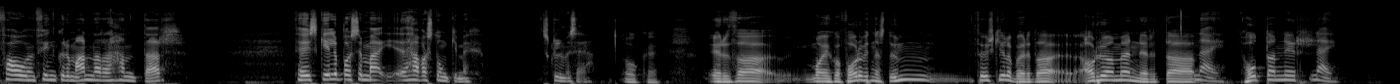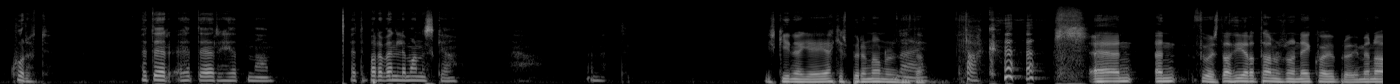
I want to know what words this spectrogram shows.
fáum fingurum annara handar, þau skilabóð sem að hafa stungið mig, skulum við segja. Ok, eru það, má ég eitthvað forvitnast um þau skilaböð, er þetta áhrifamenn, er þetta Nei. hótanir? Nei, hvort? Þetta er, þetta er hérna, þetta er bara vennileg manneskja. Já, einmitt. Ég skýna að ég er ekki að spyrja nánar um Nei, þetta. takk. En, en þú veist, að því ég er að tala um svona neikvæð viðbröð, ég meina,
